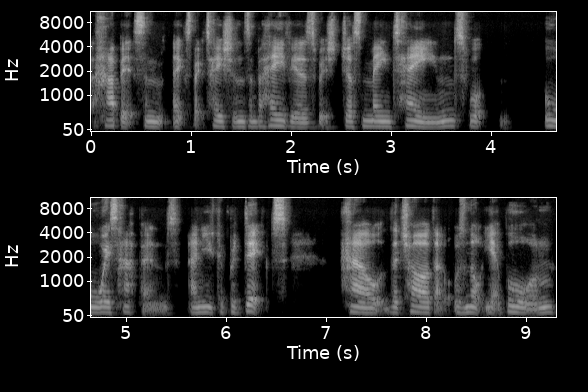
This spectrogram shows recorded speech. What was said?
habits and expectations and behaviors, which just maintained what always happened and you could predict how the child that was not yet born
